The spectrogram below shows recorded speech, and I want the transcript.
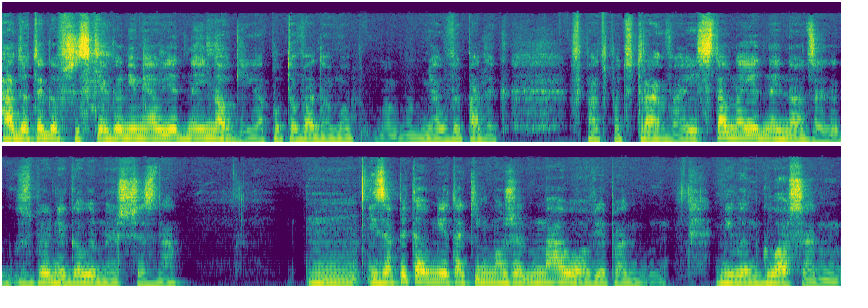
a do tego wszystkiego nie miał jednej nogi. Amputowano mu, miał wypadek wpadł pod tramwaj, stał na jednej nodze, zupełnie goły mężczyzna i zapytał mnie takim może mało, wie pan, miłym głosem,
